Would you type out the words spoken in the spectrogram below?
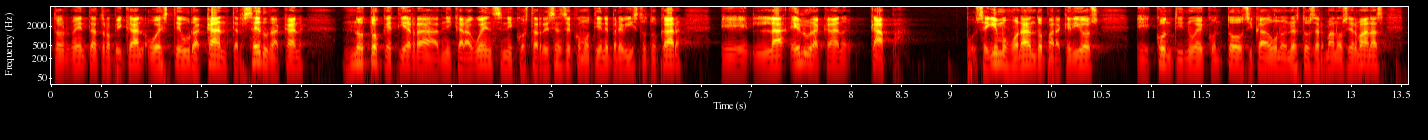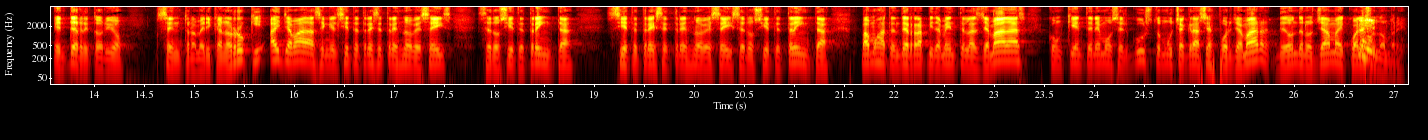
tormenta tropical o este huracán, tercer huracán, no toque tierra nicaragüense ni costarricense como tiene previsto tocar la, el huracán Capa seguimos orando para que Dios eh, continúe con todos y cada uno de nuestros hermanos y hermanas en territorio centroamericano. Rookie, hay llamadas en el 713-396-0730, 713-396-0730. Vamos a atender rápidamente las llamadas. ¿Con quién tenemos el gusto? Muchas gracias por llamar. ¿De dónde nos llama y cuál es su nombre?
